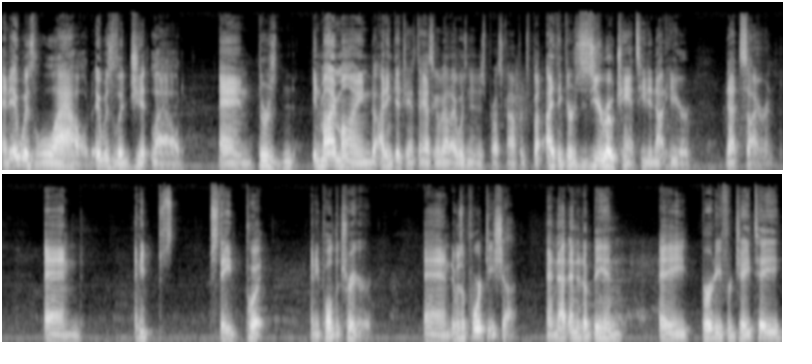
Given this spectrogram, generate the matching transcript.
and it was loud. It was legit loud. And there's, in my mind, I didn't get a chance to ask him about it. I wasn't in his press conference, but I think there's zero chance he did not hear that siren. And, and he stayed put and he pulled the trigger. And it was a poor tee shot. And that ended up being a birdie for JT,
